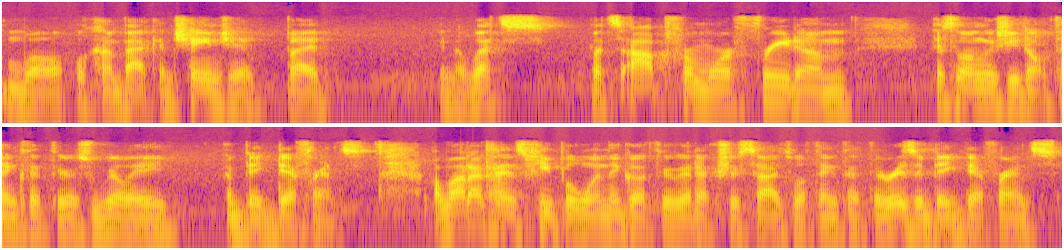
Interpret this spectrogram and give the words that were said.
We'll, we'll come back and change it. But, you know, let's let's opt for more freedom as long as you don't think that there's really a big difference. A lot of times people when they go through that exercise will think that there is a big difference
